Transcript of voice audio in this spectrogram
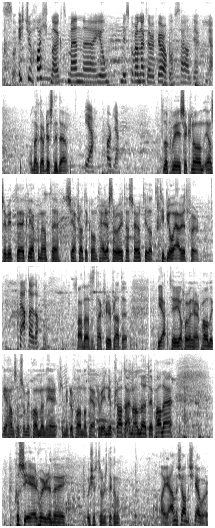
så ikke helt nøgt, men uh, jo, vi skulle være nøgt over fjerdeplass, det halte, ja. Og nøgt over Disney där. Ja, ordentlig. Lukk vi sikkert noen, jeg anser vidt gleder at se fra at dere kommer til i resten av øyet, ser til at til bjør er ut for. Til at det er Fantastisk, takk for i pratet. Ja, til hjelp av her, Paule G. Hansen som er kommet her til mikrofonen og til akkurat kommer inn og prate en annen løte. Paule, hvordan er hørende i skifter om stikkene? Og jeg er ikke skjøver.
